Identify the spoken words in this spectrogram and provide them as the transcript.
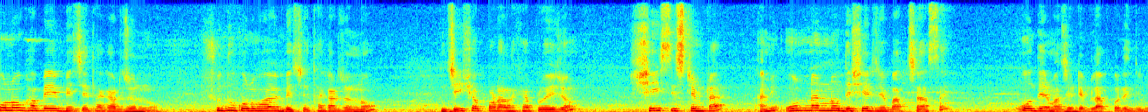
কোনোভাবে বেঁচে থাকার জন্য, শুধু কোনোভাবে বেঁচে থাকার জন্য যেই সব পড়ালেখা প্রয়োজন, সেই সিস্টেমটা আমি অন্যান্য দেশের যে বাচ্চা আছে, ওদের মাঝে ডেভেলপ করে দিব।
